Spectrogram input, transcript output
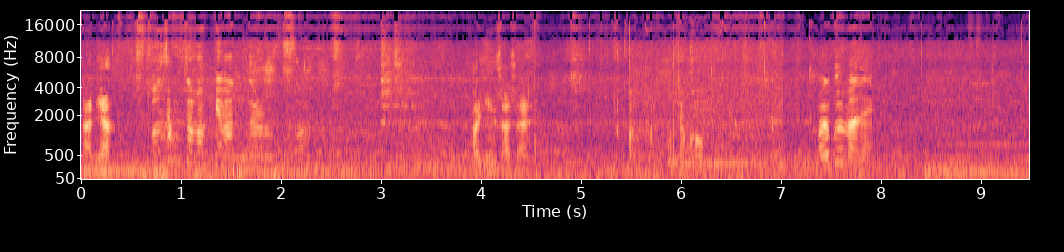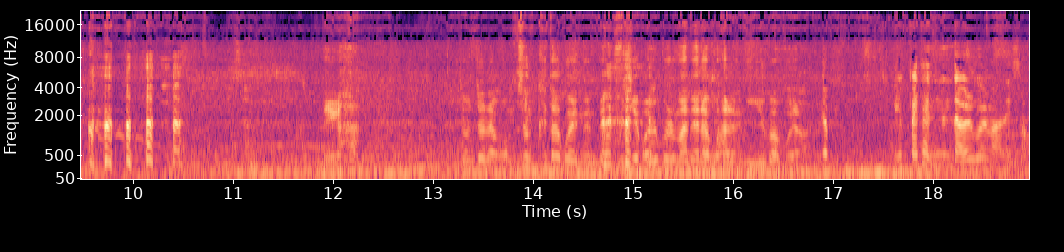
아니야? 두번 상처받게 만들었어. 확인 사살 엄청 커 얼굴만 해. 내가 좀 전에 엄청 크다고 했는데 굳이 얼굴만 해라고 하는 이유가 뭐야? 옆에 됐는데 얼굴만 해서.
